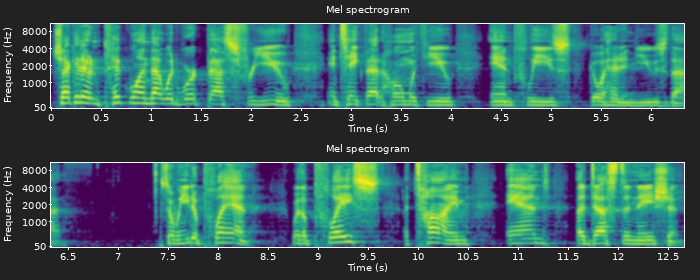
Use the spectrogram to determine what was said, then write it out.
Check it out and pick one that would work best for you and take that home with you. And please go ahead and use that. So we need a plan with a place, a time, and a destination.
